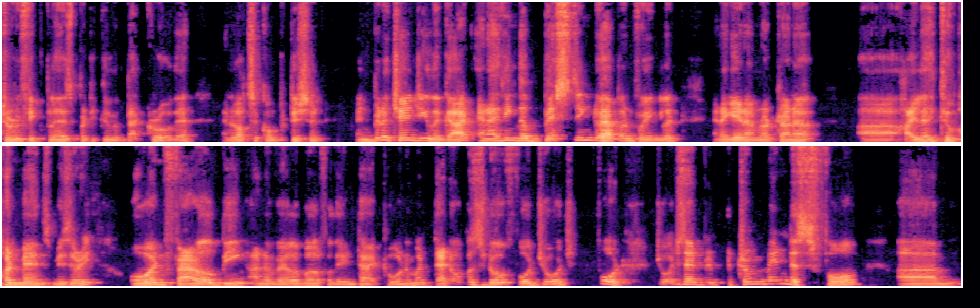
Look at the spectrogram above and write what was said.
terrific players, particularly in the back row there, and lots of competition and bit of changing the guard. And I think the best thing to happen for England, and again, I'm not trying to uh, highlight the one man's misery. Owen Farrell being unavailable for the entire tournament, that opens the door for George Ford. George has had tremendous form. Um,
